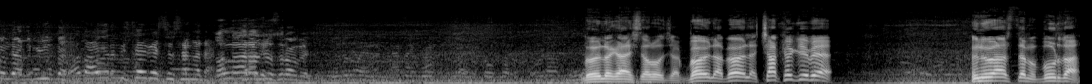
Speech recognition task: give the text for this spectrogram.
gönderdi bir yüzden. Hadi hayırlı müşteri geçsin sana da. Allah razı olsun abi. Böyle gençler olacak. Böyle böyle çakı gibi. Üniversite mi? Burada.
